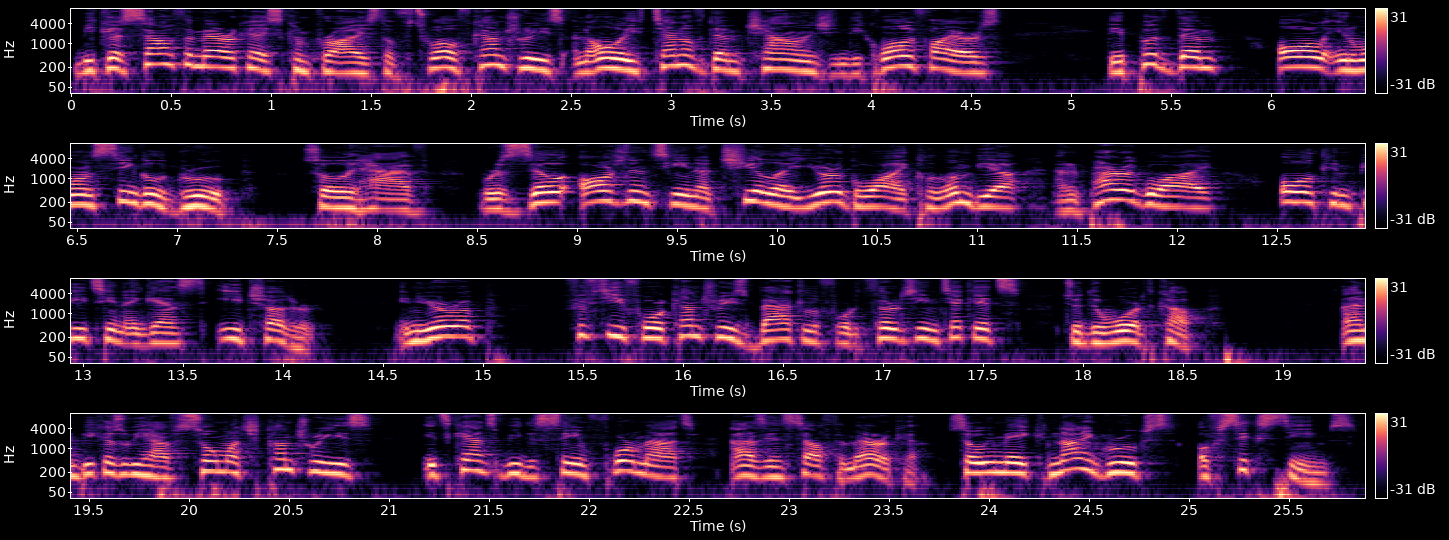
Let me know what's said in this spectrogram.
Because South America is comprised of 12 countries and only 10 of them challenge in the qualifiers, they put them all in one single group. So they have Brazil, Argentina, Chile, Uruguay, Colombia, and Paraguay all competing against each other. In Europe, 54 countries battle for 13 tickets to the World Cup. And because we have so much countries, it can't be the same format as in South America. So we make 9 groups of 6 teams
